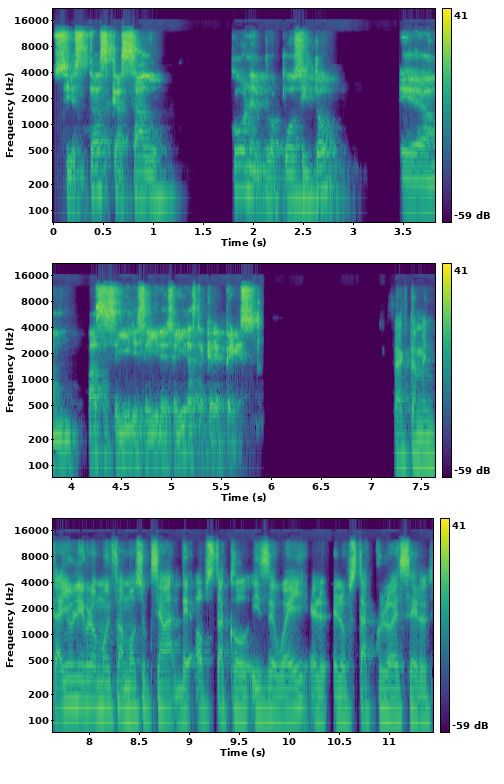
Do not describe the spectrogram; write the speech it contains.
si estás casado con el propósito, eh, um, vas a seguir y seguir y seguir hasta que le pegues. Exactamente. Hay un libro muy famoso que se llama The Obstacle is the Way. El, obstáculo es el,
